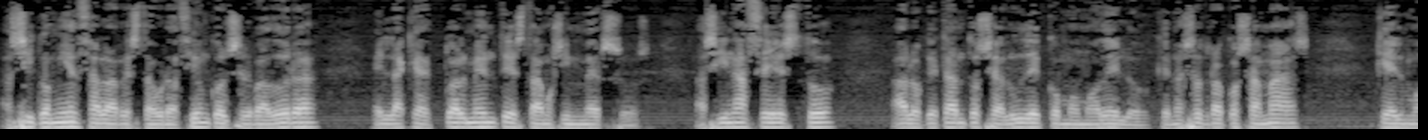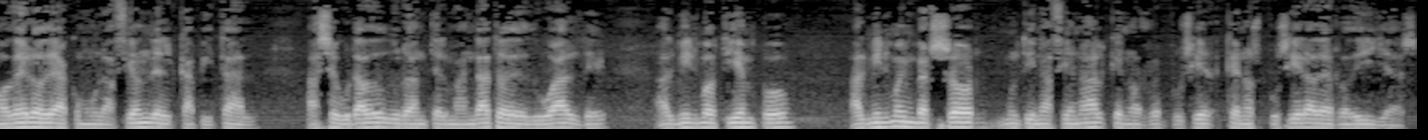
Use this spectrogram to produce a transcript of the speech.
Así comienza la restauración conservadora en la que actualmente estamos inmersos, Así nace esto a lo que tanto se alude como modelo, que no es otra cosa más que el modelo de acumulación del capital, asegurado durante el mandato de Dualde, al mismo tiempo al mismo inversor multinacional que nos, que nos pusiera de rodillas,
